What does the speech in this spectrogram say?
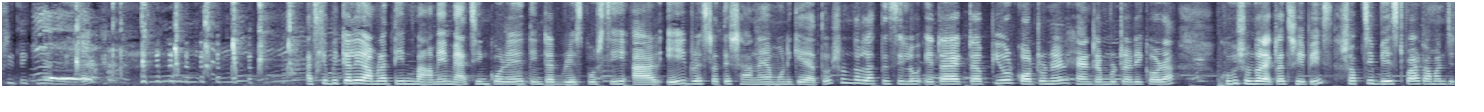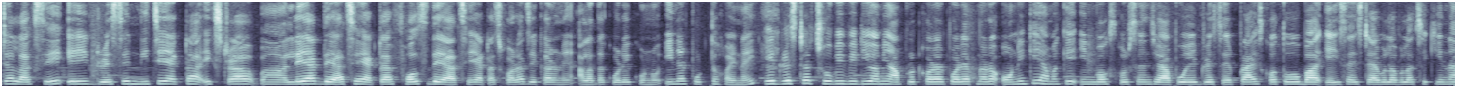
খুশিতে কি আর? আজকে বিকালে আমরা তিন মামে ম্যাচিং করে তিনটা ড্রেস পরছি, আর এই ড্রেসটাতে সানায়া মনিকে এত সুন্দর লাগতেছিল। এটা একটা পিওর কটনের হ্যান্ড এমব্রয়ডারি করা, খুবই সুন্দর একটা থ্রি পিস সবচেয়ে বেস্ট পার্ট আমার যেটা লাগছে, এই ড্রেসের নিচে একটা এক্সট্রা লেয়ার দেয়া আছে, একটা ফলস দেয়া আছে অ্যাটাচ করা, যে কারণে আলাদা করে কোনো ইনার পড়তে হয় নাই। এই ড্রেসটার ছবি ভিডিও আমি আপলোড করার পরে আপনারা অনেকেই আমাকে ইনবক্স করছেন যে, আপু, এই ড্রেসের প্রাইস কত বা এই সাইজটা অ্যাভেলেবল আছে কিনা?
